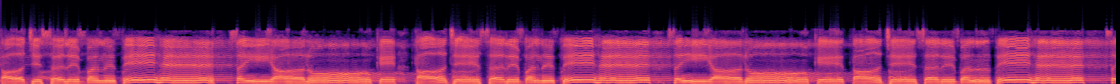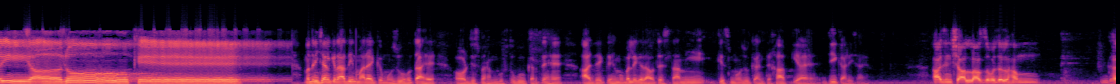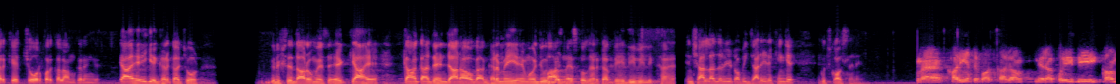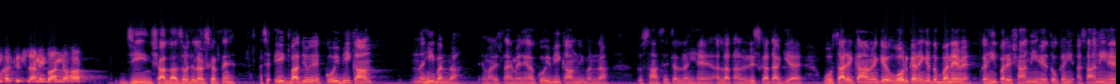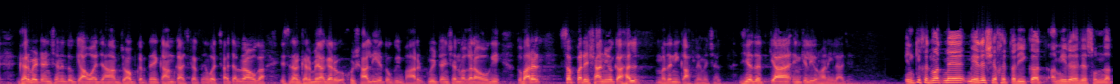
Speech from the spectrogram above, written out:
تاج سر بنتے ہیں سیاروں کے تاج سر بنتے ہیں سیاروں کے تاج سر بنتے ہیں سیاروں کے مدنی چینل کے ناظرین ہمارا ایک موضوع ہوتا ہے اور جس پر ہم گفتگو کرتے ہیں۔ آج دیکھتے ہیں مبلغ دعوت اسلامی کس موضوع کا انتخاب کیا ہے۔ جی کاری صاحب۔ آج انشاءاللہ عز و جل ہم گھر کے چور پر کلام کریں گے۔ کیا ہے یہ گھر کا چور؟ رشتہ داروں میں سے کیا ہے؟ کہاں کہاں ذہن جا رہا ہوگا؟ گھر میں یہ موجود نے اس کو گھر کا بہدی بھی لکھا ہے۔ انشاءاللہ ضرور یہ ٹاپک جاری رکھیں گے۔ کچھ کالس لیں میں کھاریہ سے بات کر رہا ہوں۔ میرا کوئی بھی کام کا سلسلہ نہیں بن رہا۔ جی انشاءاللہ شاء اللہ عرض کرتے ہیں۔ اچھا ایک بات یہ ہے، کوئی بھی کام نہیں بن رہا۔ ہمارے اسلام میں نے کہا، کوئی بھی کام نہیں بن رہا۔ تو سانسیں چل رہی ہیں۔ اللہ تعالیٰ نے رزق عطا کیا ہے۔ وہ سارے کام ہیں کہ غور کریں گے تو بنے ہوئے کہیں پریشانی ہے تو کہیں آسانی ہے۔ گھر میں ٹینشن ہے تو کیا ہوا؟ جہاں آپ جاب کرتے ہیں، کام کاج کرتے ہیں، وہ اچھا چل رہا ہوگا۔ اسی طرح گھر میں اگر خوشحالی ہے تو کوئی باہر کوئی ٹینشن وغیرہ ہوگی تو بہر سب پریشانیوں کا حل مدنی قافلے میں چل۔ جی حضرت، کیا ان کے لیے روحانی علاج ہے؟ ان کی خدمت میں میرے شیخ طریقت امیر اہل سنت۔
